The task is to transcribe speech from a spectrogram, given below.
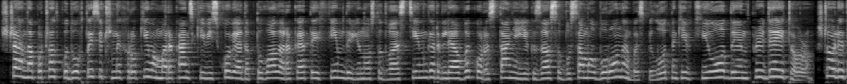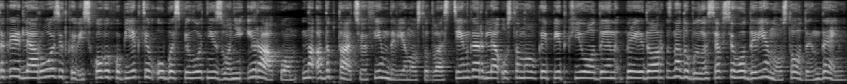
Ще на початку 2000-х років американські військові адаптували ракети фім 92 Стінгер для використання як засобу самооборони безпілотників Q-1 Predator, що літаки для розвідки військових об'єктів у безпілотній зоні Іраку. На адаптацію фім 92 Stinger для установки під Q-1 Predator знадобилося всього 91 день.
